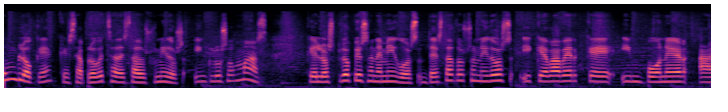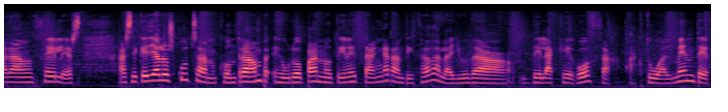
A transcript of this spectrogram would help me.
un bloque que se aprovecha de Estados Unidos, incluso más que los propios enemigos de Estados Unidos y que va a haber que imponer aranceles. Así que ya lo escuchan, con Trump Europa no tiene tan garantizada la ayuda de la que goza actualmente.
